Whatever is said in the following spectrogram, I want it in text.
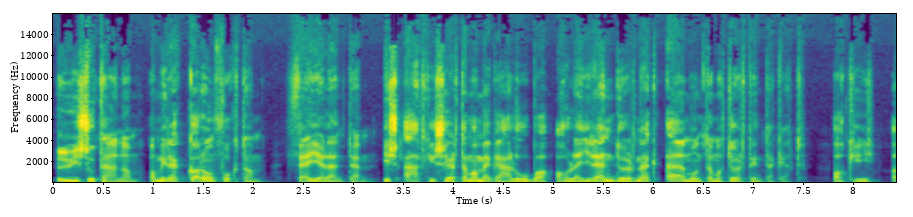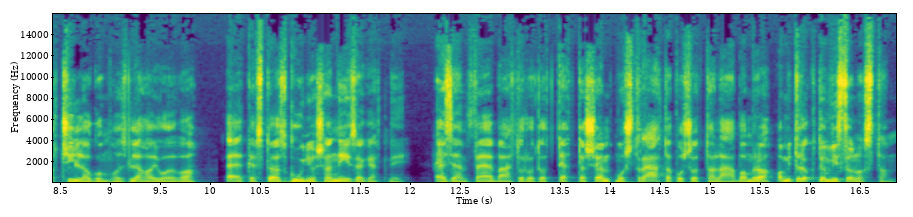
Ő is utánam, amire karon fogtam. Feljelentem, és átkísértem a megállóba, ahol egy rendőrnek elmondtam a történteket. Aki, a csillagomhoz lehajolva, elkezdte az gúnyosan nézegetni. Ezen felbátorodott tettesem most rátaposott a lábamra, amit rögtön viszonoztam.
